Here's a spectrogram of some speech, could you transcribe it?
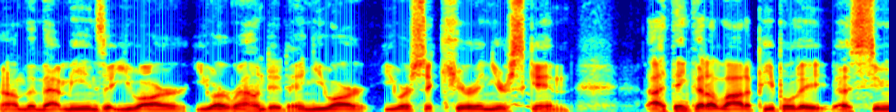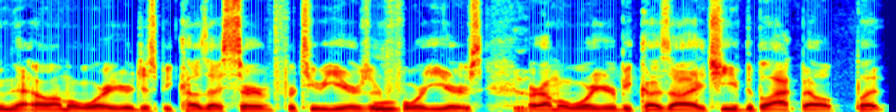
um, then that means that you are you are rounded and you are you are secure in your skin. I think that a lot of people they assume that oh I'm a warrior just because I served for two years or Ooh. four years, yeah. or I'm a warrior because I achieved a black belt. But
